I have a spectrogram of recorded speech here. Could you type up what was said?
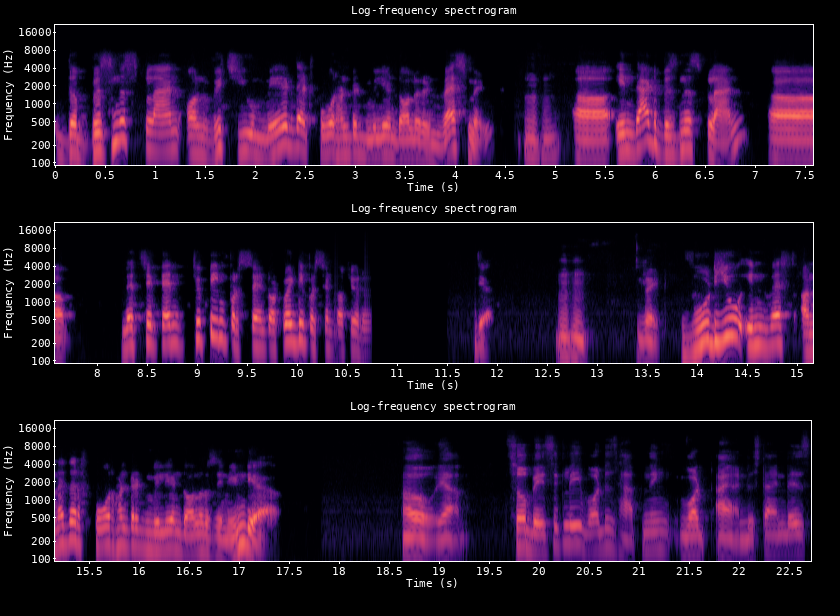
the business plan on which you made that four hundred million dollar investment mm-hmm. uh, in that business plan, uh, let's say 10, 15% or 20% of your yeah. Mm-hmm. Right. Would you invest another $400 million in India? Oh, yeah. So basically, what is happening, what I understand is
